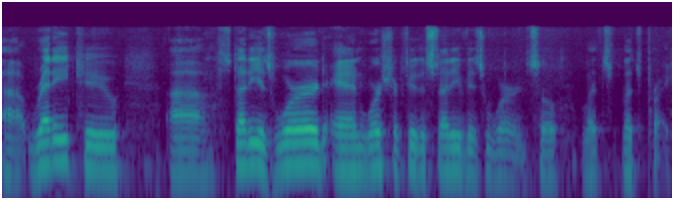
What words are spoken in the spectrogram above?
uh, ready to uh, study His Word and worship through the study of His Word. So let's let's pray.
